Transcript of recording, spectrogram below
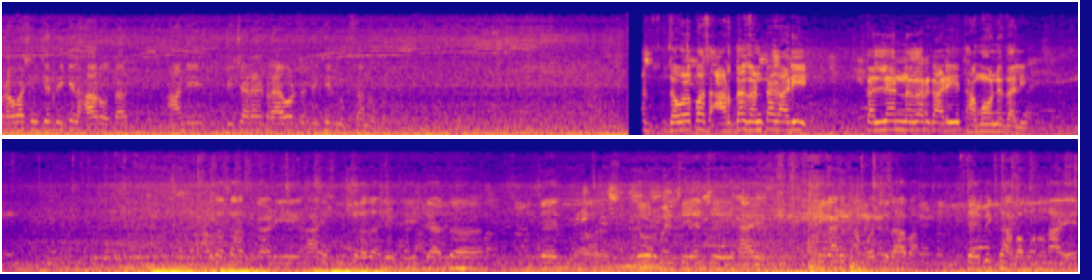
प्रवाशांचे देखील हार होतात. आणि बिचाऱ्या ड्रायव्हरचं देखील नुकसान होतं. जवळपास अर्धा घंटा गाडी कल्याणनगर गाडी थांबवण्यात आली. अर्धा तास गाडी आधीच उशिरा झाली होती. त्यात जे गव्हर्नमेंटचे यांचे हे आहे ती गाडी थांबवायची धाबा. जैविक धाबा म्हणून आहे.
